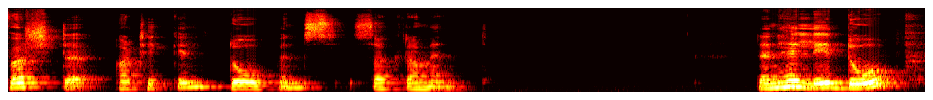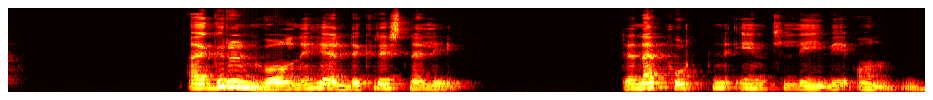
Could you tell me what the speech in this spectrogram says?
Første artikkel Dåpens sakrament. Den hellige dåp er grunnvollen i hele det kristne liv. Den er porten inn til livet i ånden,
